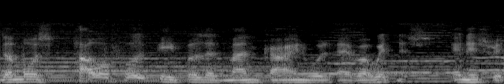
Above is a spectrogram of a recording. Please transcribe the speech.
the most powerful people that mankind will ever witness in history.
